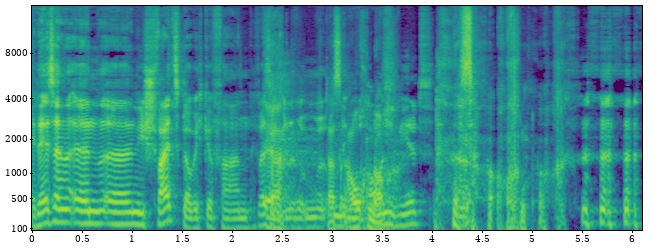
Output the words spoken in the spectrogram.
Ja, der ist in, in, äh, in die Schweiz, glaube ich, gefahren. Ich weiß ja, nicht, um, das, um auch noch. Wird. das ja. auch noch.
